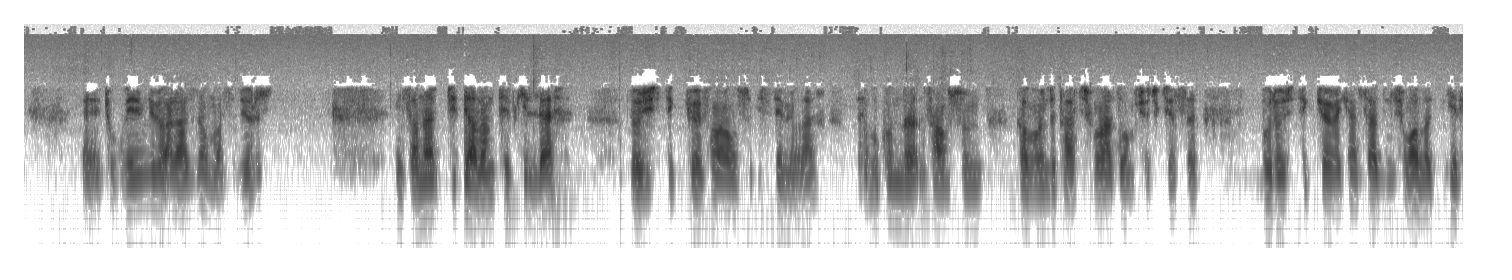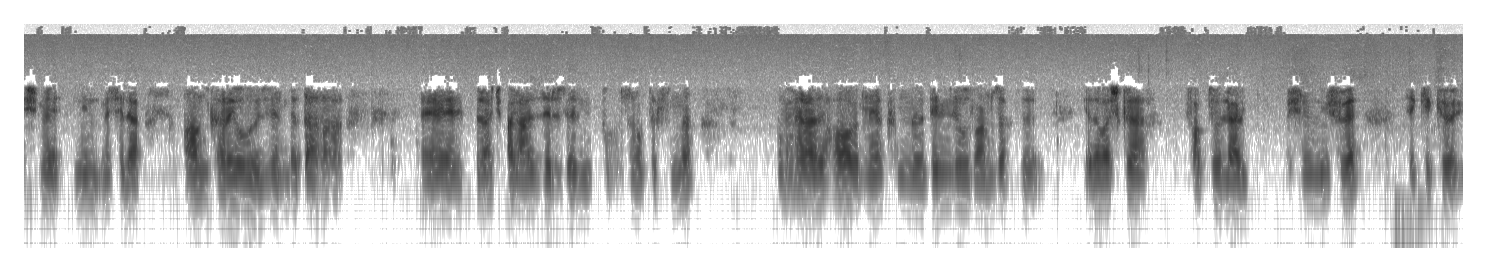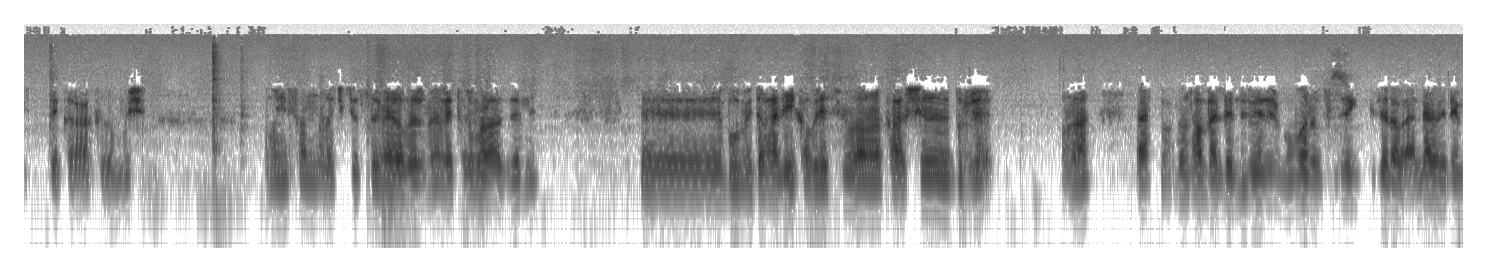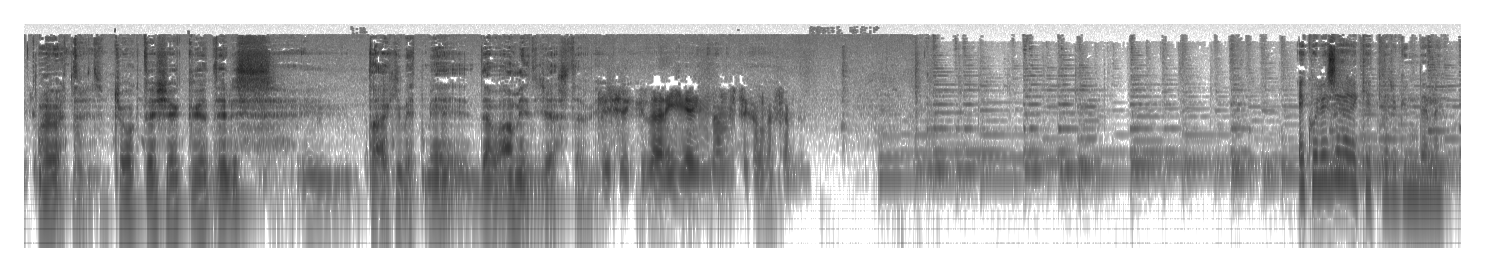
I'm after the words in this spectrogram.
verimli bir araziden bahsediyoruz. İnsanlar ciddi anlamda tepkililer. Lojistik köy falan olsun istemiyorlar. Bu konuda Samsun kamuoyunda tartışmalar da olmuş açıkçası bu lojistik köy ve kentsel dönüşüm alanı gelişmenin mesela Ankara yolu üzerinde daha e, kıraç araziler üzerinde bulunması noktasında ama herhalde havaalanına yakınlığı, denize uzan uzaklığı ya da başka faktörler düşünülmüş ve Tekkeköy'de karar kılınmış. İnsanlar açıkçası meralarını ve tarım arazilerini e, bu müdahaleyi kabul etmiyorlar. Ona karşı duracak. Ona onların haberlerini veririm. Umarım size güzel haberler verebilirim. Evet. Çok teşekkür ederiz. Ee, takip etmeye devam edeceğiz tabii. Teşekkürler. İyi yayınlar. Hoşçakalın efendim. Ekoloji Hareketleri gündemi.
